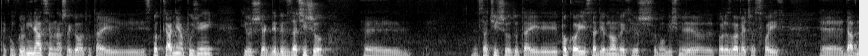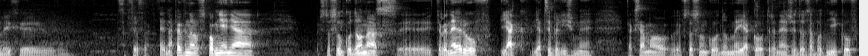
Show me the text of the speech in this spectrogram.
taką kulminacją naszego tutaj spotkania. Później już jak gdyby w zaciszu, y, w zaciszu tutaj pokoi stadionowych już mogliśmy porozmawiać o swoich y, dawnych y, sukcesach. Na pewno wspomnienia w stosunku do nas, trenerów, jak, jacy byliśmy, tak samo w stosunku do my jako trenerzy do zawodników,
